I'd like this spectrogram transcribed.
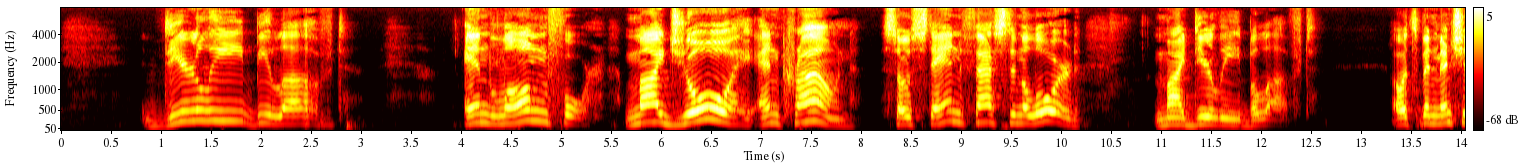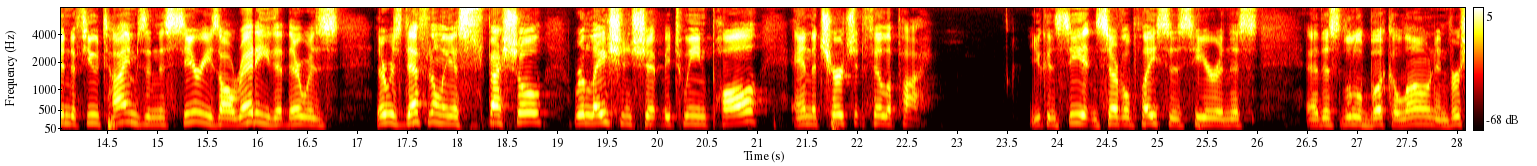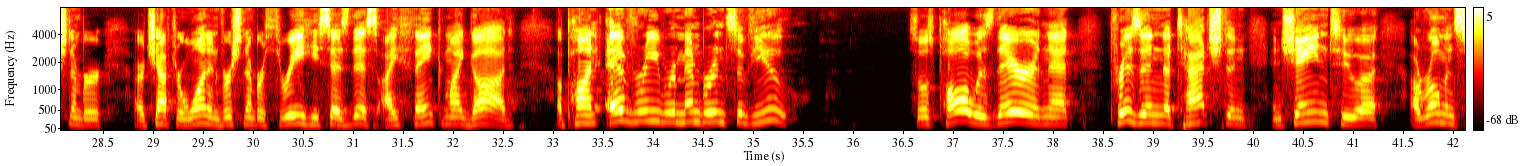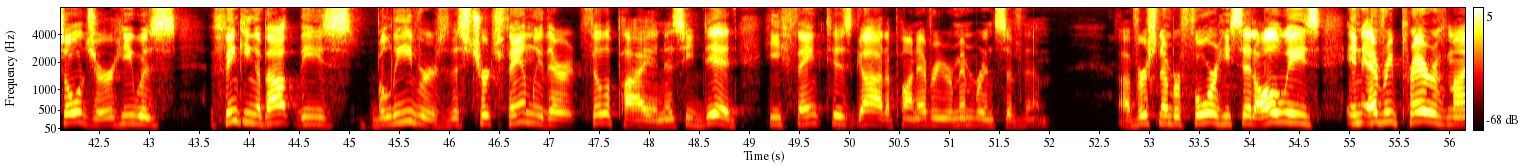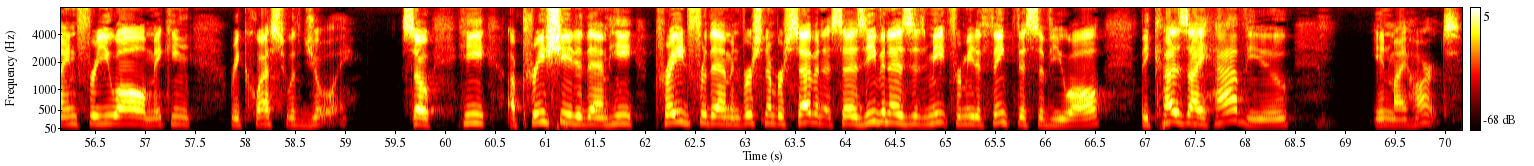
dearly beloved and longed for, my joy and crown, so stand fast in the Lord, my dearly beloved. Oh, it's been mentioned a few times in this series already that there was, there was definitely a special relationship between Paul and the church at Philippi. You can see it in several places here in this uh, this little book alone in verse number or chapter 1 in verse number 3 he says this i thank my god upon every remembrance of you so as paul was there in that prison attached and, and chained to a, a roman soldier he was thinking about these believers this church family there at philippi and as he did he thanked his god upon every remembrance of them uh, verse number four, he said, Always in every prayer of mine for you all, making requests with joy. So he appreciated them. He prayed for them. In verse number seven, it says, Even as is meet for me to think this of you all, because I have you in my heart.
